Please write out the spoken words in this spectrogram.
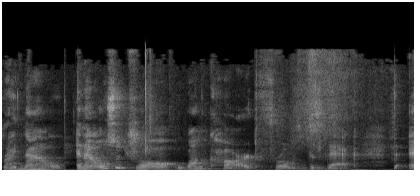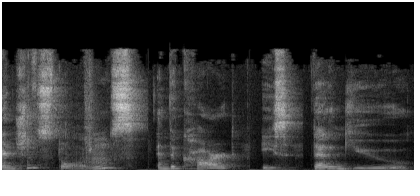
right now. And I also draw one card from the deck, the Ancient Stones, and the card is telling you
